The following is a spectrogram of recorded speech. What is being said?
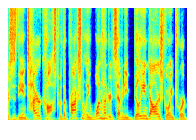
is the entire cost, with approximately $170 billion going toward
